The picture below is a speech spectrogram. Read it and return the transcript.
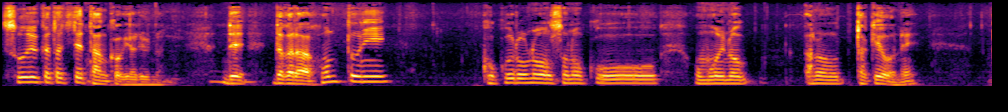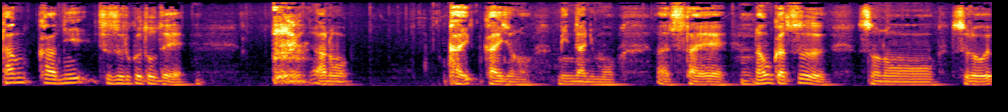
そういう形で短歌をやるようになる。でだから本当に心のそのこう思いのあの丈をね短歌に綴ることであの会会場のみんなにもあ伝え、なおかつそのそれを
